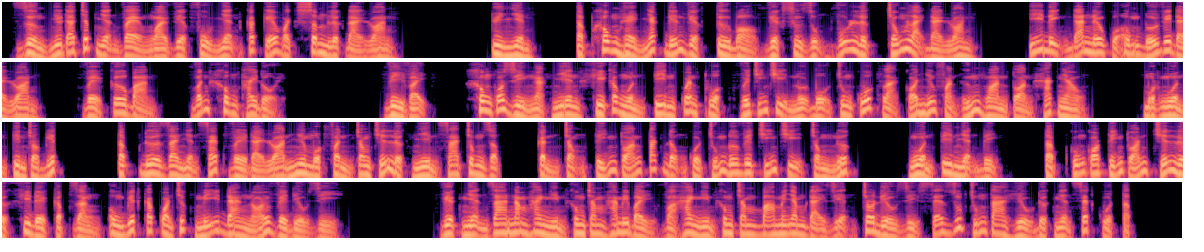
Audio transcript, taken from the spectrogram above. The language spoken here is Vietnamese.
dường như đã chấp nhận về ngoài việc phủ nhận các kế hoạch xâm lược Đài Loan. Tuy nhiên, Tập không hề nhắc đến việc từ bỏ việc sử dụng vũ lực chống lại Đài Loan. Ý định đã nêu của ông đối với Đài Loan, về cơ bản, vẫn không thay đổi. Vì vậy, không có gì ngạc nhiên khi các nguồn tin quen thuộc với chính trị nội bộ Trung Quốc lại có những phản ứng hoàn toàn khác nhau. Một nguồn tin cho biết, Tập đưa ra nhận xét về Đài Loan như một phần trong chiến lược nhìn xa trông rộng, cẩn trọng tính toán tác động của chúng đối với chính trị trong nước. Nguồn tin nhận định, Tập cũng có tính toán chiến lược khi đề cập rằng ông biết các quan chức Mỹ đang nói về điều gì. Việc nhận ra năm 2027 và 2035 đại diện cho điều gì sẽ giúp chúng ta hiểu được nhận xét của Tập.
